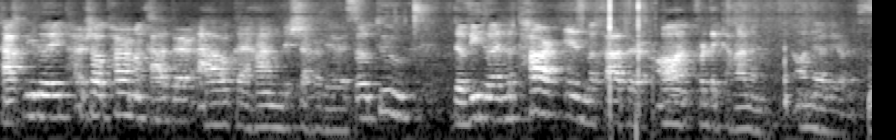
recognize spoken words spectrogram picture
Kach vidui parshal par mechaber al kahan b'shar So too the vidui and the par is mechaber on for the kahanim on the averos.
